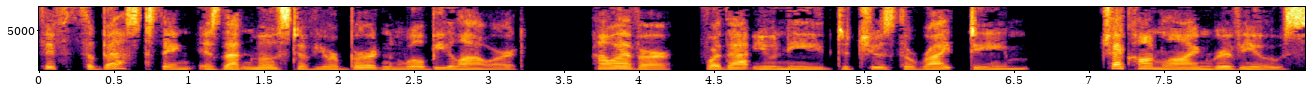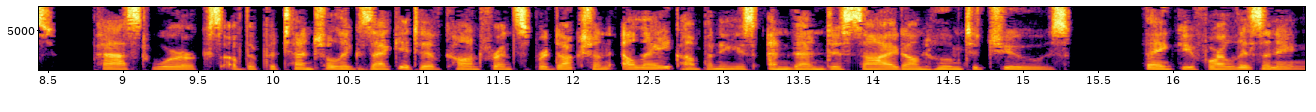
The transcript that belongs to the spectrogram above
Fifth, the best thing is that most of your burden will be lowered. However, for that you need to choose the right team. Check online reviews, past works of the potential executive conference production LA companies and then decide on whom to choose. Thank you for listening.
